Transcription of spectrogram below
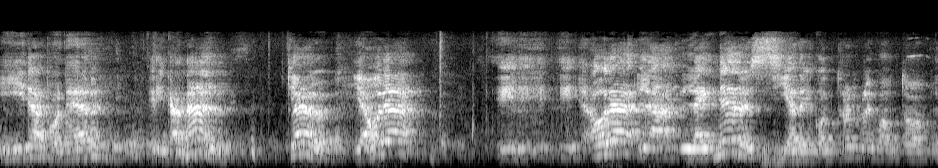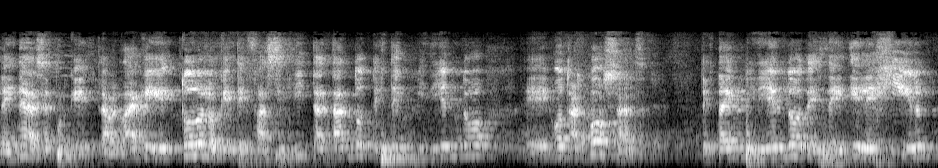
e ir a poner el canal. Claro, y ahora ahora la, inercia del control remoto, la inercia, porque la verdad que todo lo que te facilita tanto te está impidiendo eh, otras cosas, te está impidiendo desde elegir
